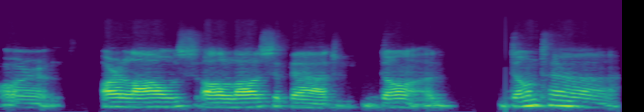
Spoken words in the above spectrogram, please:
or our laws, our laws that don't don't uh,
